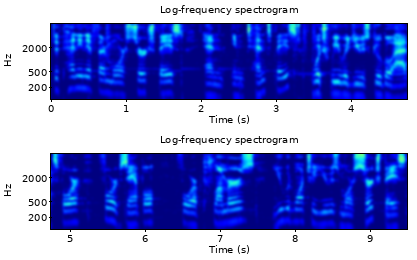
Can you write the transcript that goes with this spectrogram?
depending if they're more search based and intent based, which we would use Google Ads for. For example, for plumbers, you would want to use more search based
